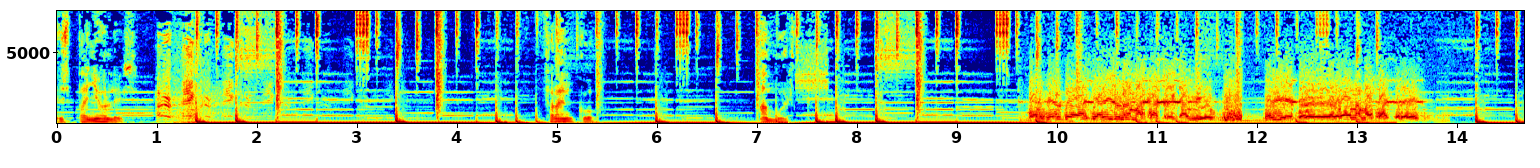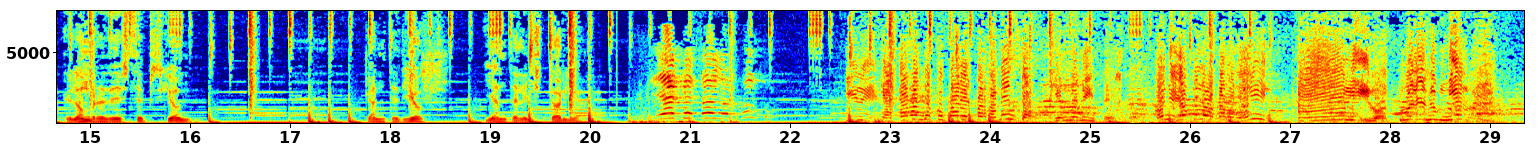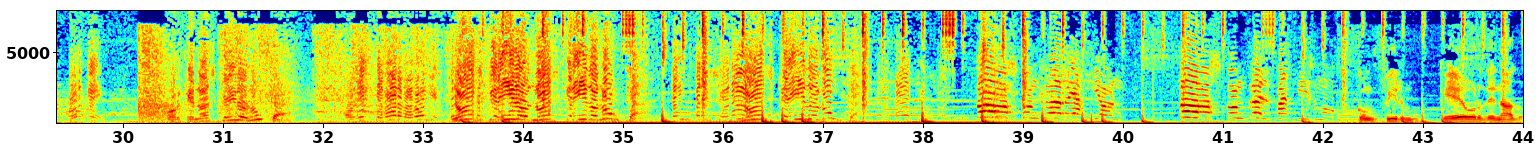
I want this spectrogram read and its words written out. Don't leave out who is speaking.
Speaker 1: Españoles. Franco ha muerto.
Speaker 2: Por cierto, aquí ha habido una masacre, cambio. Oye, pero de verdad una masacre, ¿eh?
Speaker 1: El hombre de excepción, que ante Dios y ante la historia
Speaker 3: ¡Quiete todo el mundo!
Speaker 4: ¿Quiénes? Que acaban de ocupar el Parlamento. ¿Quién lo dice? Coño, yo que lo acabo de oír. Ah, amigo, tú eres un mierda. Porque no has creído nunca. Qué bárbaro, oye. No has creído, no has creído nunca. Estoy impresionado. No has creído nunca.
Speaker 5: Todos contra la reacción. Todos contra el fascismo.
Speaker 6: Confirmo que he ordenado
